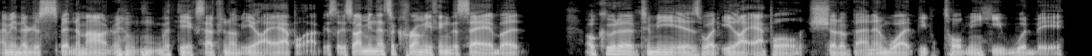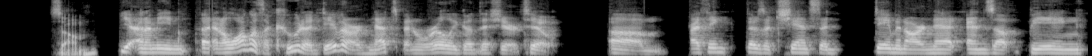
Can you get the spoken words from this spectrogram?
I mean, they're just spitting them out, with the exception of Eli Apple, obviously. So, I mean, that's a crummy thing to say, but Okudah to me is what Eli Apple should have been and what people told me he would be. So, yeah, and I mean, and along with Okudah, David Arnette's been really good this year too. Um, I think there's a chance that Damon Arnette ends up being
